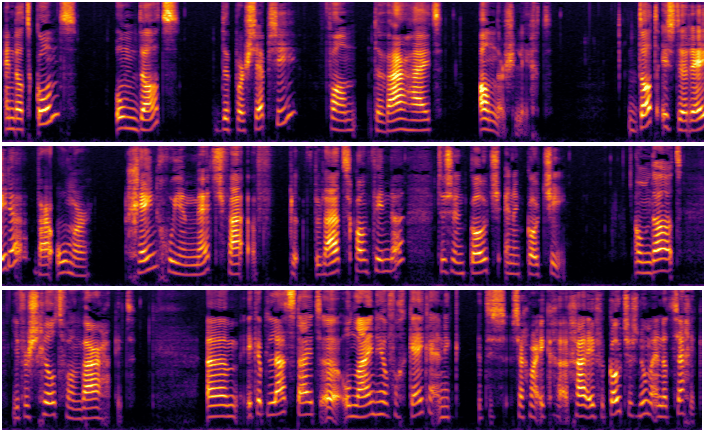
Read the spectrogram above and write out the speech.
En dat komt omdat de perceptie van de waarheid anders ligt. Dat is de reden waarom er geen goede match plaats kan vinden tussen een coach en een coachee. Omdat je verschilt van waarheid. Um, ik heb de laatste tijd uh, online heel veel gekeken en ik, het is, zeg maar, ik ga even coaches noemen en dat zeg ik.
